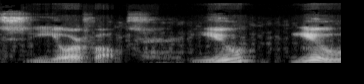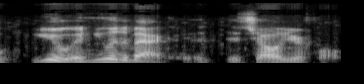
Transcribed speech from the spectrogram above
It's your fault. You, you, you, and you in the back. It's all your fault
